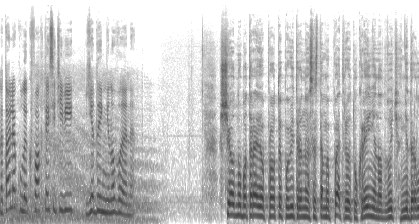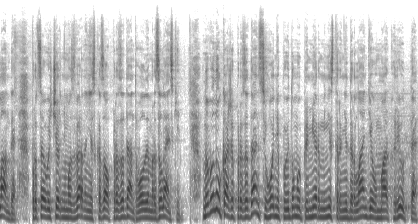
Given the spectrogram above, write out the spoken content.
Наталя Кулик, Факти СІТІВІ, Єдині новини. Ще одну батарею протиповітряної системи Петріот Україні нададуть Нідерланди. Про це у вечірньому зверненні сказав президент Володимир Зеленський. Новину каже президент. Сьогодні повідомив прем'єр-міністр Нідерландів Марк Рютте.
